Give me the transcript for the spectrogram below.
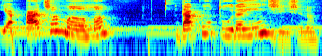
e a Pachamama da cultura indígena.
